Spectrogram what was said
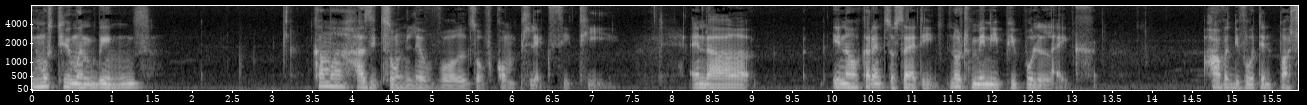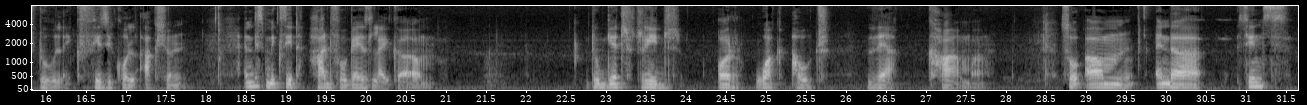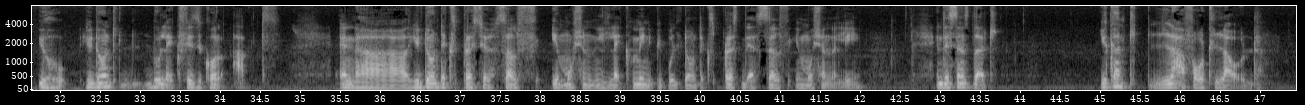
in most human beings, karma has its own levels of complexity. And uh, in our current society, not many people like have a devoted part to like physical action. And this makes it hard for guys like um, to get rid or work out their karma. So um and uh, since you you don't do like physical acts and uh, you don't express yourself emotionally like many people don't express their self emotionally in the sense that you can't laugh out loud.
